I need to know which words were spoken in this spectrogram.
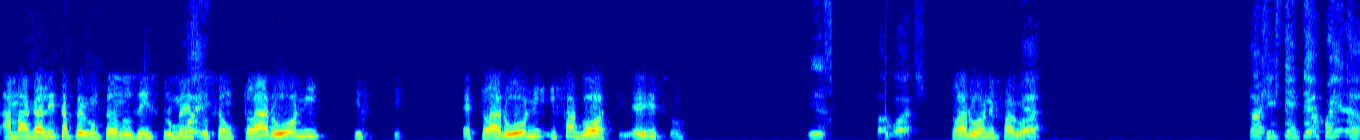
a Magali está perguntando, os instrumentos Oi. são clarone e, é clarone e fagote, é isso? Isso, fagote. Clarone e fagote. É. Tá, a gente tem tempo ainda?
